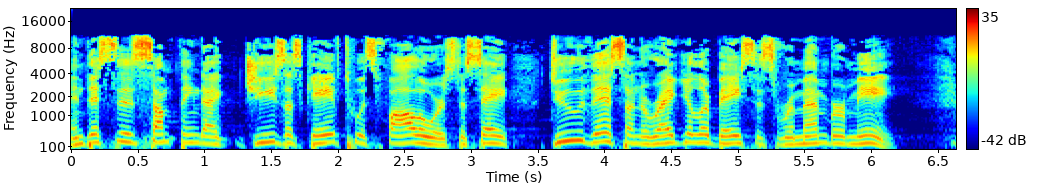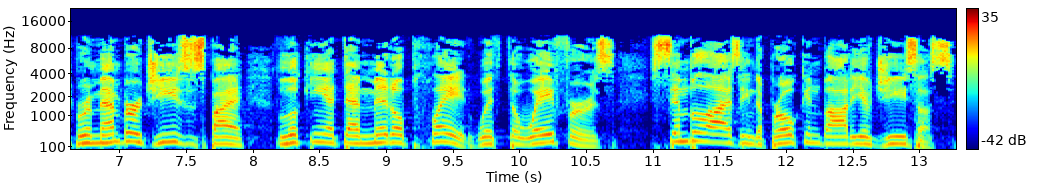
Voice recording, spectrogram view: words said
And this is something that Jesus gave to his followers to say, do this on a regular basis. Remember me. Remember Jesus by looking at that middle plate with the wafers symbolizing the broken body of Jesus.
